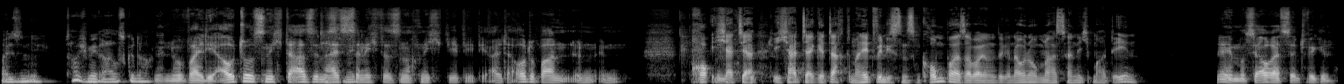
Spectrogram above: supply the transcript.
Weiß ich nicht. Das habe ich mir gerade ausgedacht. Na, nur weil die Autos nicht da sind, ist heißt ja nicht, dass es noch nicht die, die, die alte Autobahn in, in Brocken Ich hatte ja, gibt. ich hatte ja gedacht, man hätte wenigstens einen Kompass, aber genau genommen hast du ja nicht mal den. Nee, muss ja auch erst entwickeln.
